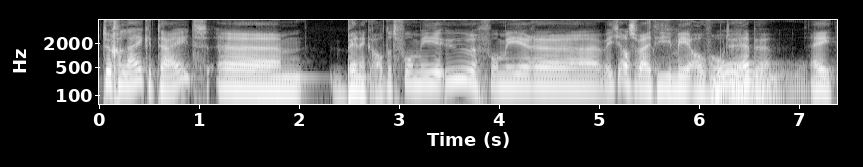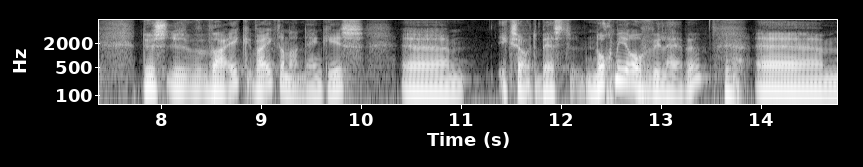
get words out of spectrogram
tegelijkertijd ehm, ben ik altijd voor meer uren, voor meer... eh, weet je, als wij het hier meer over moeten Oeh. hebben... Hey, dus, dus waar, ik, waar ik dan aan denk is... ehm, ik zou het best nog meer over willen hebben. Ja. Ehm,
